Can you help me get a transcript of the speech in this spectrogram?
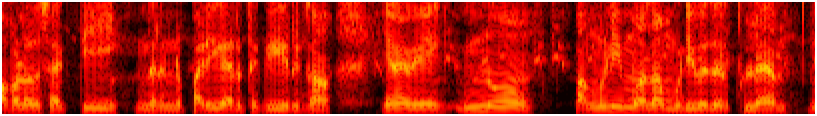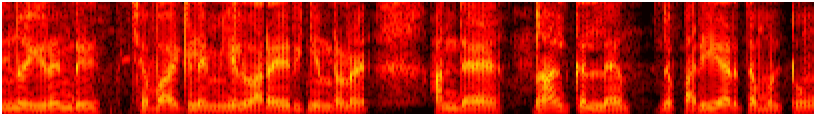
அவ்வளோ சக்தி இந்த ரெண்டு பரிகாரத்துக்கு இருக்கான் எனவே இன்னும் பங்குனி மாதம் முடிவதற்குள்ளே இன்னும் இரண்டு செவ்வாய்க்கிழமைகள் வர இருக்கின்றன. அந்த நாட்களில் இந்த பரிகாரத்தை மட்டும்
